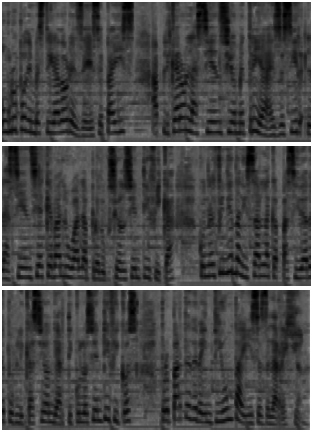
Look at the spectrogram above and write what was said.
Un grupo de investigadores de ese país aplicaron la cienciometría, es decir, la ciencia que evalúa la producción científica, con el fin de analizar la capacidad de publicación de artículos científicos por parte de 21 países de la región.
